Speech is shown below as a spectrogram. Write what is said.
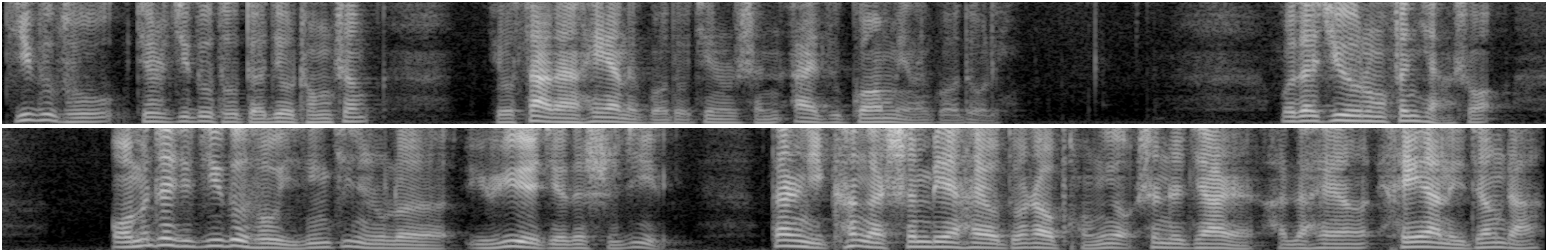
基督徒就是基督徒得救重生，由撒旦黑暗的国度进入神爱子光明的国度里。我在聚会中分享说，我们这些基督徒已经进入了逾越节的实际里，但是你看看身边还有多少朋友甚至家人还在黑暗黑暗里挣扎。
